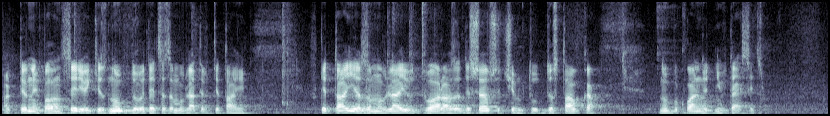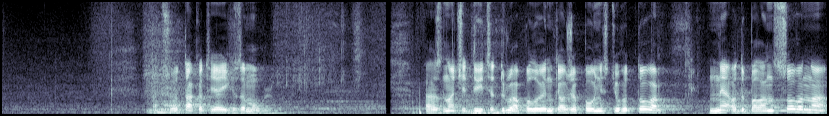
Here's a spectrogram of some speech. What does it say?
активних балансирів, які знову доведеться замовляти в Китаї. В Китаї я замовляю в два рази дешевше, ніж тут. Доставка ну, буквально днів 10. Так що отак от я їх замовлю. А, Значить, дивіться, друга половинка вже повністю готова, не отбалансована.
